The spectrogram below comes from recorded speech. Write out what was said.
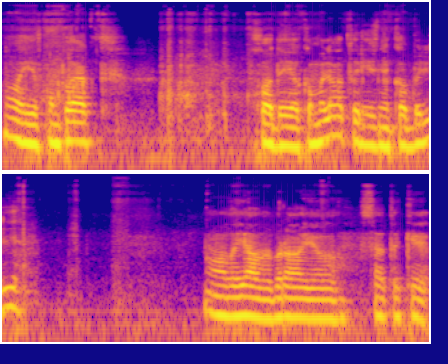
Ну і в комплект входить акумулятор, різні кабелі. Ну, але я вибираю все-таки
